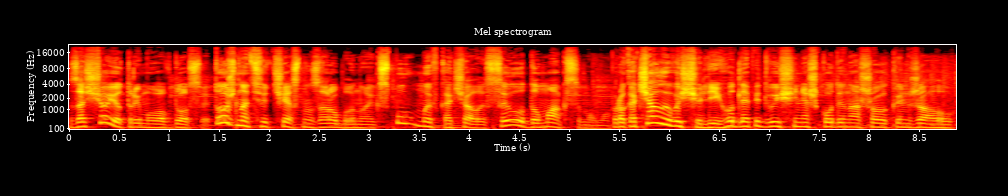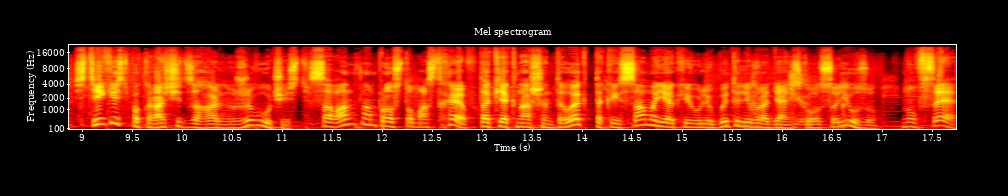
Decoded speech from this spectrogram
за що й отримував досвід. Тож на цю чесно зароблену експу ми вкачали силу до максимуму, прокачали вищу лігу для підвищення шкоди нашого кинжалу, стійкість покращить загальну живучість. Савант нам просто must have, так як наш інтелект такий самий, як і у любителів Радянського Союзу. Ну все,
